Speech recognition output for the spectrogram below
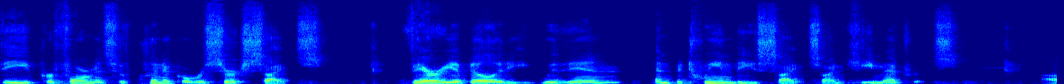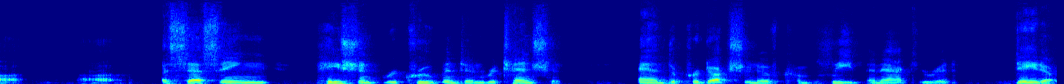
the performance of clinical research sites, variability within and between these sites on key metrics, uh, uh, assessing patient recruitment and retention, and the production of complete and accurate data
